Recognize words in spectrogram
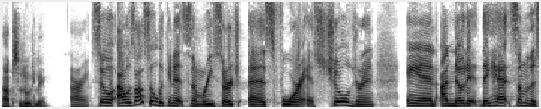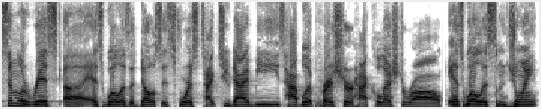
absolutely. All right. So I was also looking at some research as for as children, and I know that they had some of the similar risk uh, as well as adults as far as type 2 diabetes, high blood pressure, high cholesterol, as well as some joint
